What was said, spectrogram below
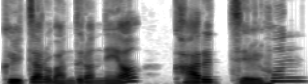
글자로 만들었네요. 가르칠 훈.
